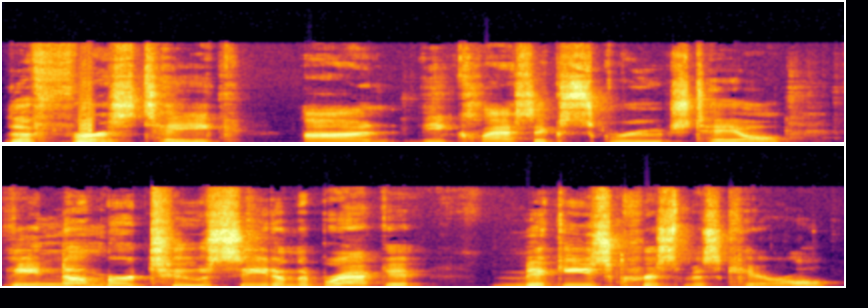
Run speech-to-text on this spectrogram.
the first take on the classic Scrooge tale, the number two seed on the bracket, Mickey's Christmas Carol,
